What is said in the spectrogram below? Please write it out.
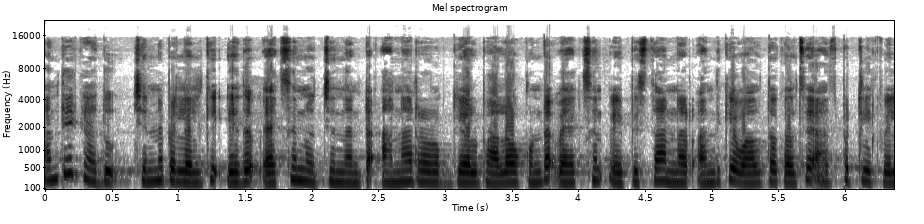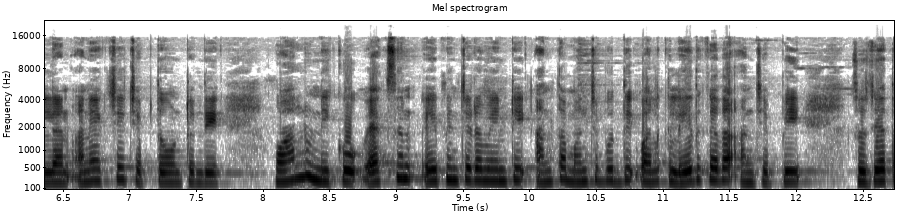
అంతేకాదు చిన్నపిల్లలకి ఏదో వ్యాక్సిన్ వచ్చిందంట అనారోగ్యాలు పాలవకుండా వ్యాక్సిన్ వేపిస్తా అన్నారు. అందుకే వాళ్ళతో కలిసి హాస్పిటల్కి వెళ్ళాను అని అక్షయ్ చెప్తూ ఉంటుంది. వాళ్ళు నీకు వ్యాక్సిన్ వేపించడం ఏంటి? అంత మంచి బుద్ధి వాళ్ళకి లేదు కదా అని చెప్పి సుజాత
